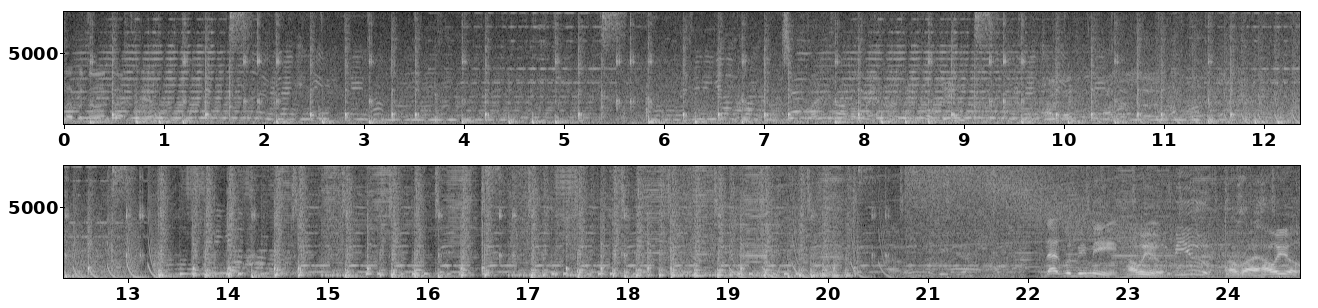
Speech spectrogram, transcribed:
Lebanon back here. That would be me. How are you? That would be you. All right, how are you?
